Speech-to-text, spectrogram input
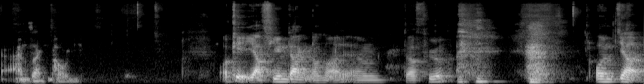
an St. Pauli. Okay, ja, vielen Dank nochmal ähm, dafür. und ja,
